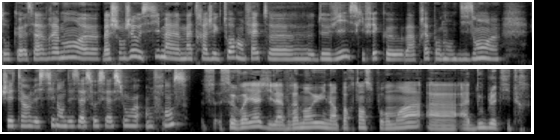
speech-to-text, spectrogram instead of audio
Donc euh, ça a vraiment euh, bah, changé aussi ma, trajectoire en fait euh, de vie, ce qui fait que bah, après pendant dix ans j'ai été investie dans des associations en France. Ce, voyage, il a vraiment eu une importance pour moi à, double titre.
